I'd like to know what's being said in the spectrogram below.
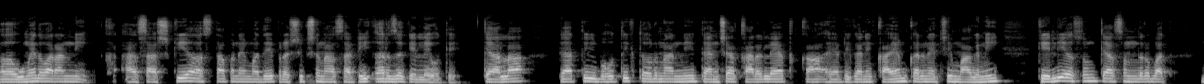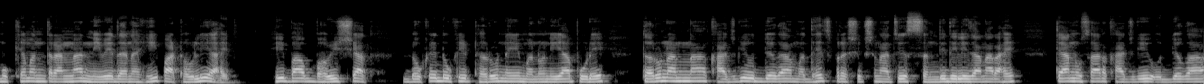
उमेदवारांनी शासकीय आस्थापनेमध्ये प्रशिक्षणासाठी अर्ज केले होते. त्याला त्यातील बहुतेक तरुणांनी त्यांच्या कार्यालयात का या ठिकाणी कायम करण्याची मागणी केली असून त्या संदर्भात मुख्यमंत्र्यांना निवेदनही पाठवली आहेत. ही बाब भविष्यात डोकेदुखी ठरू नये म्हणून यापुढे तरुणांना खाजगी उद्योगामध्येच प्रशिक्षणाची संधी दिली जाणार आहे. त्यानुसार खाजगी उद्योगा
